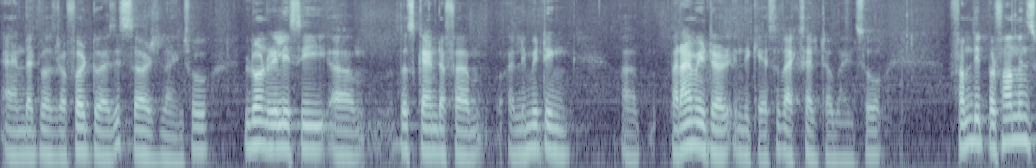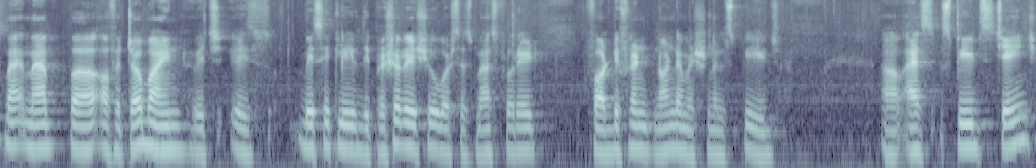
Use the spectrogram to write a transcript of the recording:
and that was referred to as a surge line. So, you do not really see um, this kind of a, a limiting uh, parameter in the case of axial turbine. So, from the performance ma map uh, of a turbine, which is basically the pressure ratio versus mass flow rate for different non-dimensional speeds. Uh, as speeds change,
